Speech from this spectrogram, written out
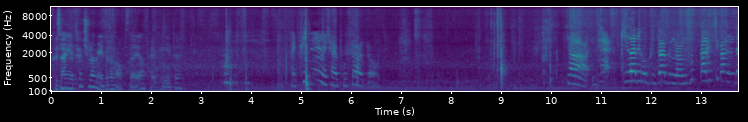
그 사이에 탈출한 애들은 없어요? 달팽이들? 아니 피디님이 잘 보셔야죠. 자 이제 기다리고 기다리던 흙까지 치갔는데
